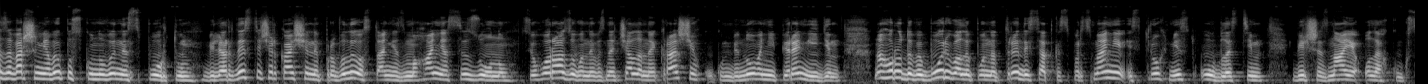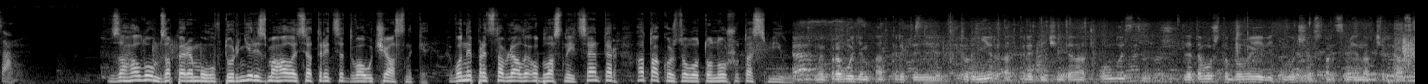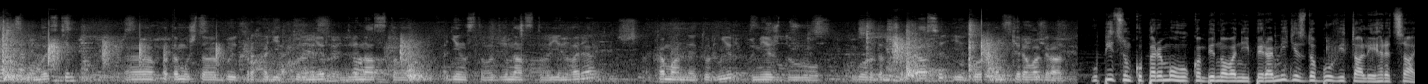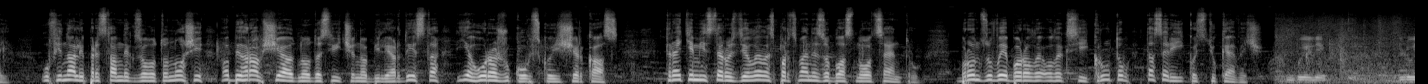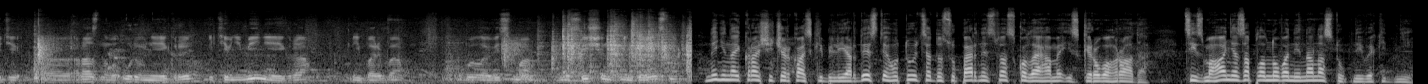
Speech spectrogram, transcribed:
на завершення випуску новини спорту. Більярдисти Черкащини провели останні змагання сезону. Цього разу вони визначали найкращих у комбінованій піраміді. Нагороди виборювали понад три десятки спортсменів із трьох міст області. Більше знає Олег Кукса. Загалом за перемогу в турнірі змагалися 32 учасники. Вони представляли обласний центр, а також Золотоношу та Смілу. Мы проводим открытый турнир, открытый чемпионат области для того, чтобы выявить лучших спортсменов Черкасской области, э, потому что будет проходить турнир 12, 11, 12 января, командный турнир между городом Черкасы и городом Кировоград. У підсумку перемогу в комбінованій піраміді здобув Віталій Грицай. У фіналі представник Золотоноші обіграв ще одного досвідченого більярдиста Єгора Жуковського із Черкас. Третє місце розділили спортсмени з обласного центру. Бронзу вибороли Олексій Крутов та Сергій Костюкевич. были люди э, разного уровня игры, и тем не менее игра и борьба была весьма насыщена, интересна. Нині найкращі черкаські більярдисти готуються до суперництва з колегами із Кіровограда. Ці змагання заплановані на наступні вихідні.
